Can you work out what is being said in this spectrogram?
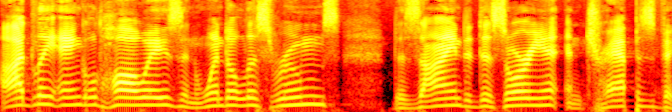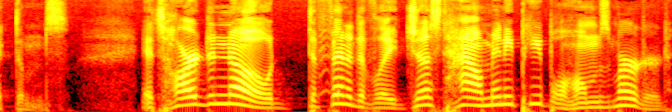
oddly angled hallways and windowless rooms designed to disorient and trap his victims. It's hard to know definitively just how many people Holmes murdered,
